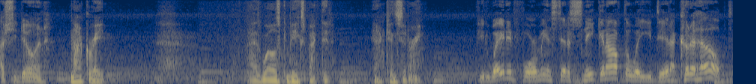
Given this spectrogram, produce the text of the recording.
How's she doing? Not great. As well as can be expected. Yeah, considering. If you'd waited for me instead of sneaking off the way you did, I could have helped.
